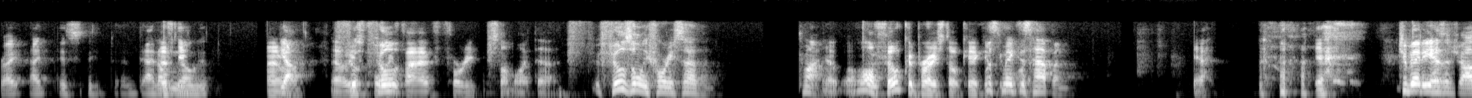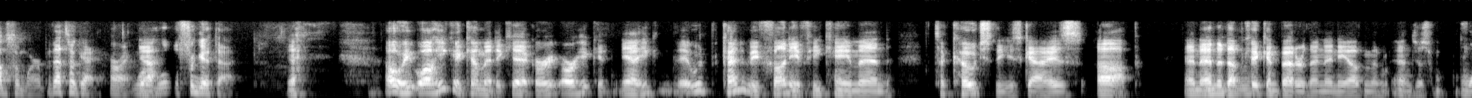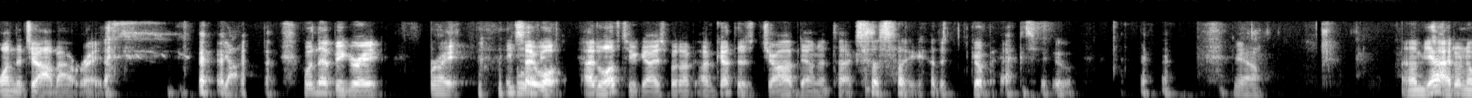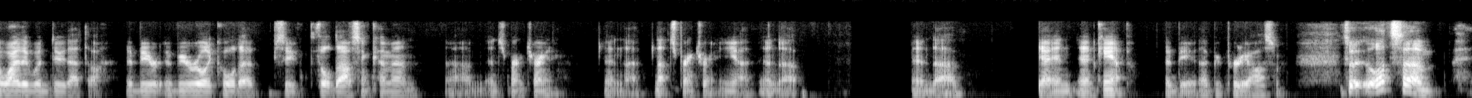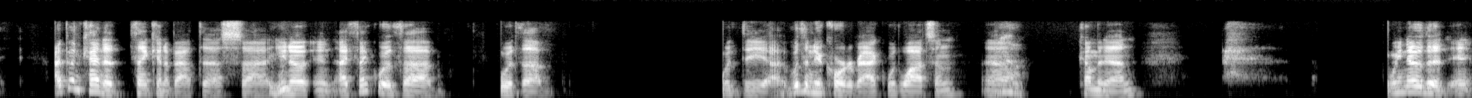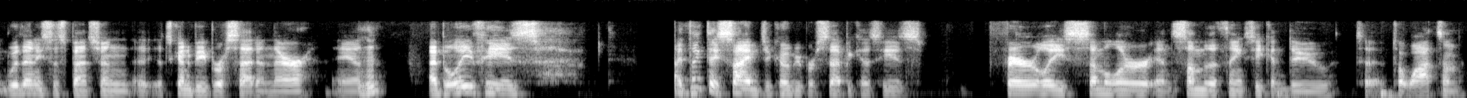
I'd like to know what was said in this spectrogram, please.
Right, I it's I don't 50? know. I don't Yeah. know. No, Phil- he's Phil- 45, 40, something like that. Phil's only 47. Come on, Yeah, well, Phil could probably still kick. let's make this happen. Yeah. Yeah. Too bad he has a job somewhere, but that's okay. All right, we'll, Yeah. we'll forget that. Yeah. Oh, he, well, he could come in to kick, or or he could. Yeah, he. could- It would kind of be funny if he came in to coach these guys up and ended up Mhm. kicking better than any of them and, and just won the job outright. Yeah, Wouldn't that be great? right. He'd say, "Well, I'd love to, guys, but I've, I've got this job down in Texas. I got to go back to." yeah, Um, yeah, I don't know why they wouldn't do that though. It'd be it'd be really cool to see Phil Dawson come in um, in spring training, and uh, not spring training, yeah, and uh, and uh, yeah, in, in camp. That'd be that'd be pretty awesome. So let's. Um, I've been kind of thinking about this, uh, you Mhm. know, and I think with uh, with uh, with the uh, with the new quarterback with Watson um, Yeah. coming in. We know that in, with any suspension, it's going to be Brissett in there, and Mhm. I believe he's. I think they signed Jacoby Brissett because he's fairly similar in some of the things he can do to to Watson.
